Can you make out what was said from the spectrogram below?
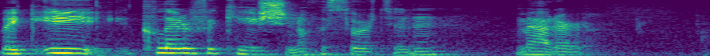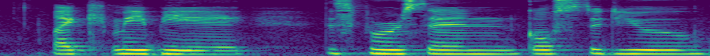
Like a clarification of a certain matter. Like maybe this person ghosted you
